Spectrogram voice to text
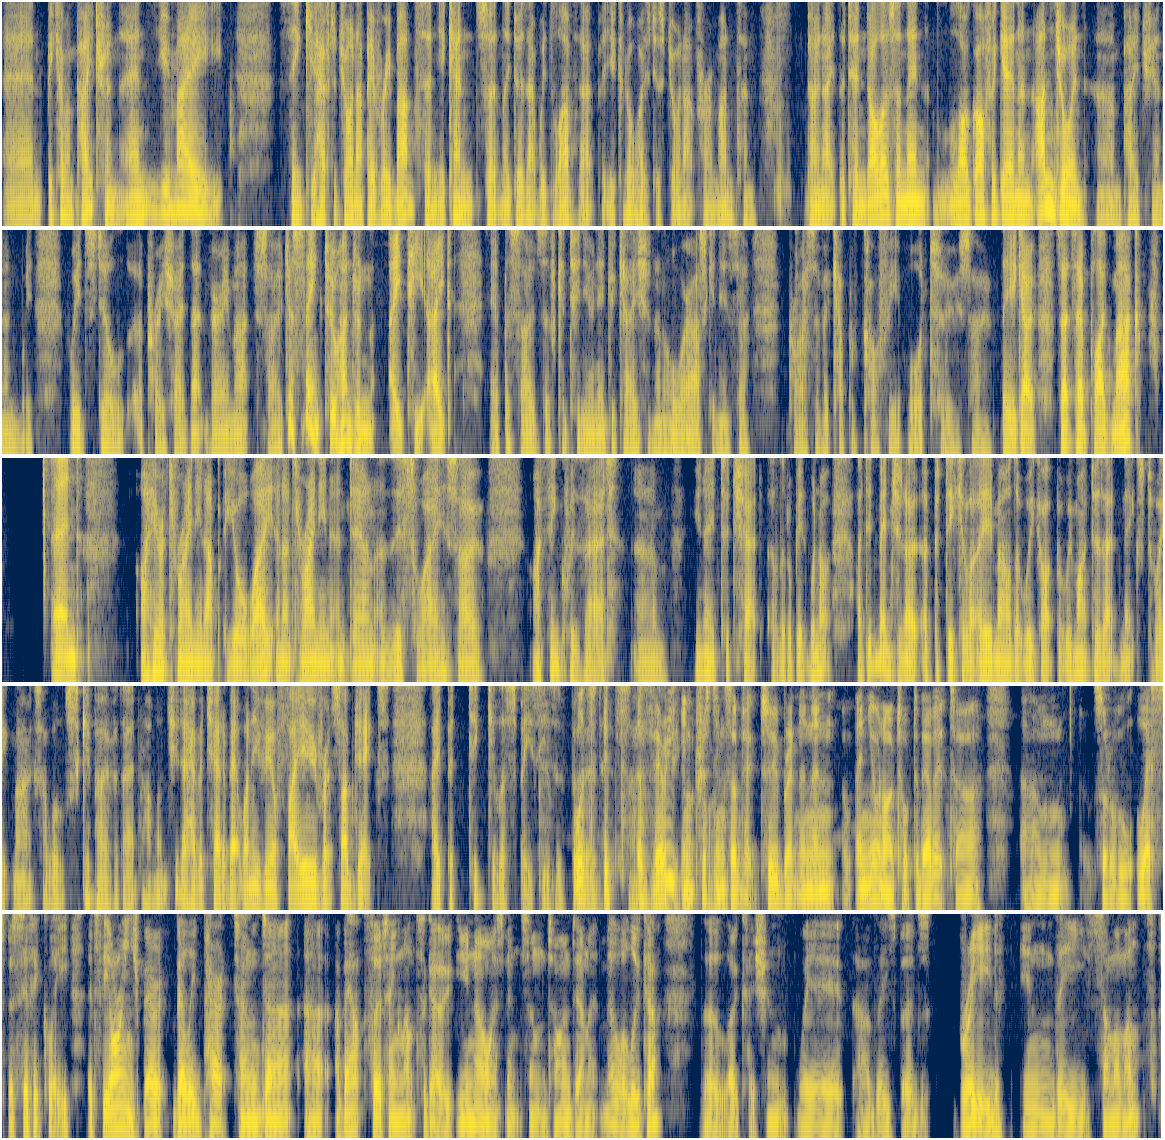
and become a patron. And you may think you have to join up every month, and you can certainly do that. We'd love that, but you could always just join up for a month and donate the ten dollars, and then log off again and unjoin um, Patreon, and we we'd still appreciate that very much. So just think, two hundred and eighty-eight episodes of continuing education, and all we're asking is a price of a cup of coffee or two. So there you go. So that's our plug, Mark. And I hear it's raining up your way and it's raining and down this way. So I think with that, um, you need to chat a little bit. We're not. I did mention a, a, particular email that we got, but we might do that next week, Mark. So we'll skip over that. I want you to have a chat about one of your favourite subjects, a particular species of bird. Well, it's, it's a very interesting subject too, Brendan, and and you and I have talked about it. Uh, um, sort of less specifically, it's the orange bellied parrot. And uh, uh, about 13 months ago, you know, I spent some time down at Melaleuca, the location where uh, these birds breed in the summer months.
